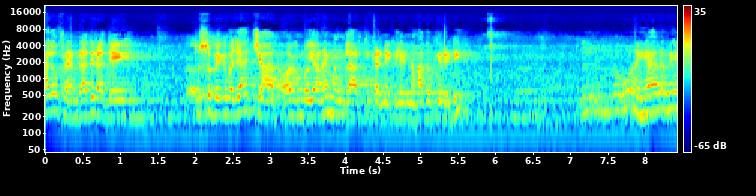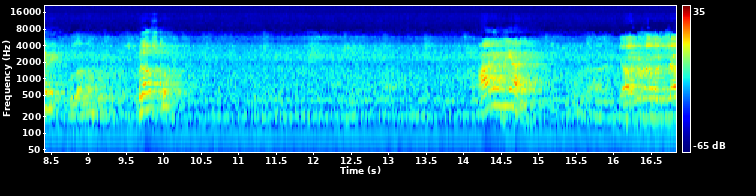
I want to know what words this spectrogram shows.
Hello friend Radhe Radhe. तो सुबह के बजाय चार और हम लोग जा रहे हैं मंगला आरती करने के लिए नहा धो के रेडी वो नहीं आया अभी अभी। बुलाना पड़ेगा। बुला उसको। आ रहे नहीं आ रहे क्या लोड़ा बच्चा?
